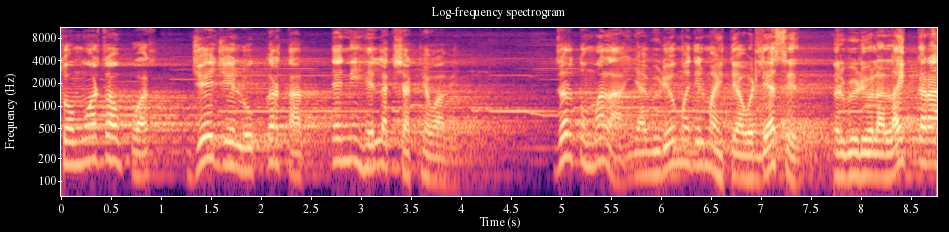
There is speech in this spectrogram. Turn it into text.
सोमवारचा उपवास जे जे लोक करतात त्यांनी हे लक्षात ठेवावे. जर तुम्हाला या व्हिडिओमधील माहिती आवडली असेल तर व्हिडिओला लाईक करा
